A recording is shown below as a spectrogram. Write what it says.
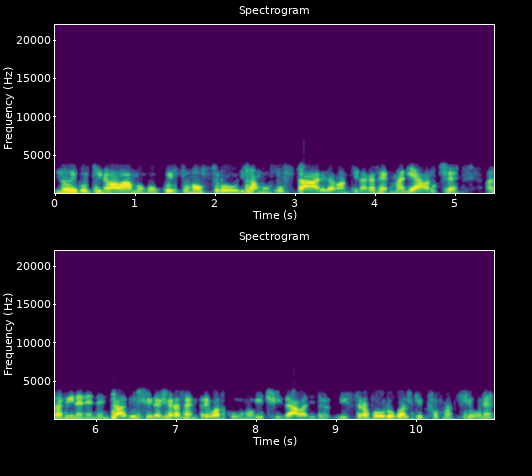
Noi continuavamo con questo nostro diciamo, sostare davanti alla caserma di Arce, alla fine nell'entrata e uscita c'era sempre qualcuno che ci dava di, di, straforo qualche informazione.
